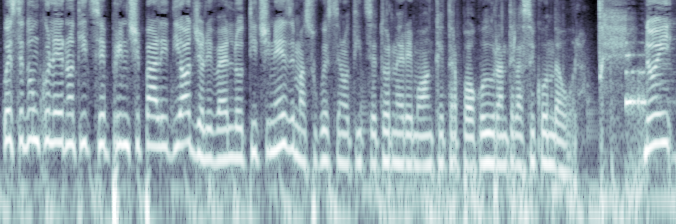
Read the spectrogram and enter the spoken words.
Queste dunque le notizie principali di oggi a livello ticinese, ma su queste notizie torneremo anche tra poco durante la seconda ora. Noi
